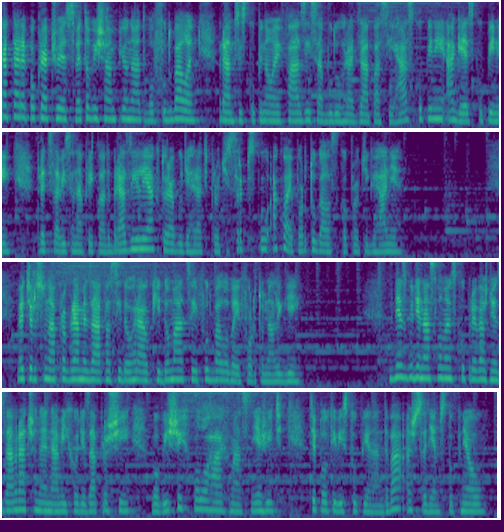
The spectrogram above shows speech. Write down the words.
Katare pokračuje svetový šampionát vo futbale. V rámci skupinovej fázy sa budú hrať zápasy H skupiny a G skupiny. Predstaví sa napríklad Brazília, ktorá bude hrať proti Srbsku, ako aj Portugalsko proti Ghane. Večer sú na programe zápasy dohrávky domácej futbalovej Fortuna ligy. Dnes bude na Slovensku prevažne zamračené, na východe zaprší, vo vyšších polohách má snežiť. Teploty vystúpia na 2 až 7 stupňov.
